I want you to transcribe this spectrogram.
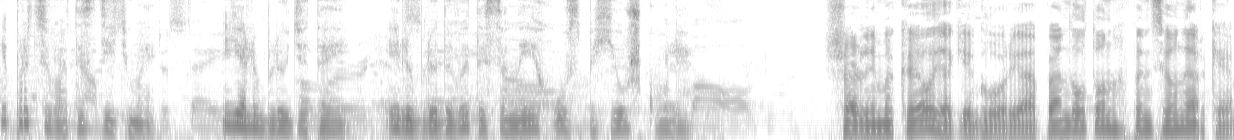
і працювати з дітьми. Я люблю дітей і люблю дивитися на їх успіхи у школі. Шерлі Микел, як і Глорія Пендлтон, пенсіонерки.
